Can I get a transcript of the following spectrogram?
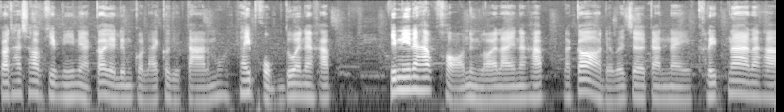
ก็ถ้าชอบคลิปนี้เนี่ยก็อย่าลืมกดไลค์กดติดตามให้ผมด้วยนะครับ คลิปนี้นะครับขอ 100 ไลค์นะครับ แล้วก็เดี๋ยวไปเจอกันในคลิปหน้านะครั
